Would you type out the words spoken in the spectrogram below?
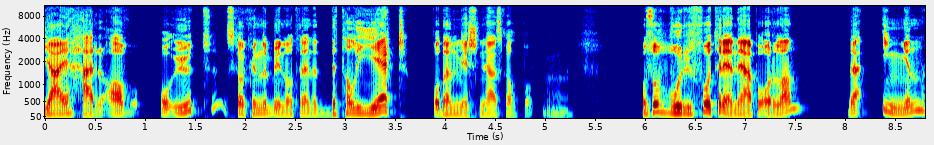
jeg herav og ut skal kunne begynne å trene detaljert på den mission jeg skal på. Mm. Og så hvorfor trener jeg på Orland? Det er ingen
